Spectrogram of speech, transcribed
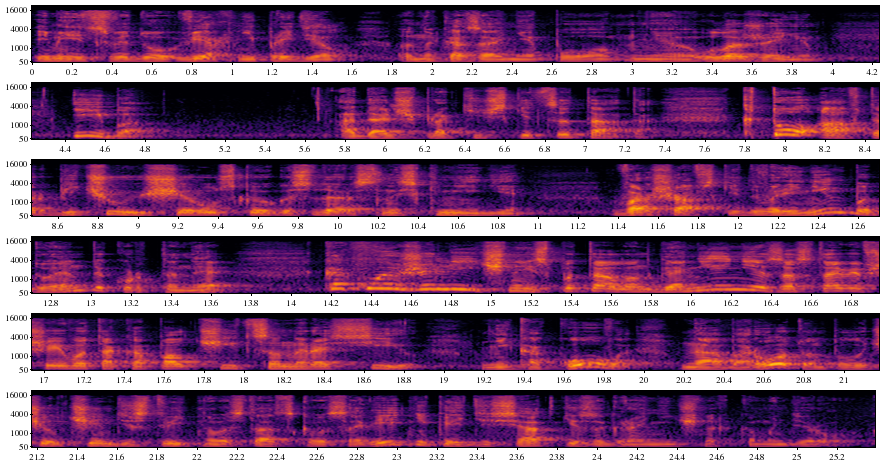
имеется в виду верхний предел наказания по э, уложению. Ибо а дальше практически цитата. Кто автор бичующей русскую государственность книги? Варшавский дворянин Бадуэн де Куртене. Какое же лично испытал он гонение, заставившее его так ополчиться на Россию? Никакого. Наоборот, он получил чин действительного статского советника и десятки заграничных командировок.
